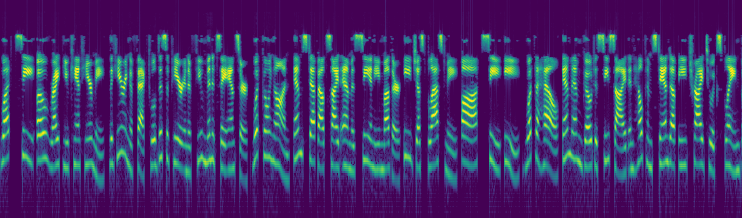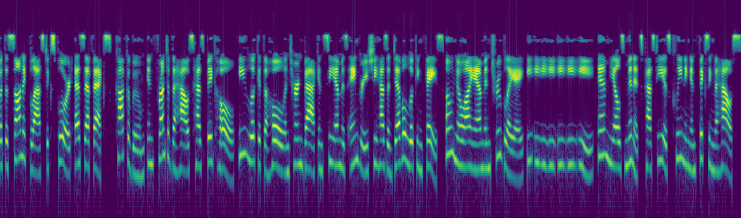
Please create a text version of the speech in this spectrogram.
What? See, oh right you can't hear me. The hearing effect will disappear in a few minutes A answer. What going on? M step outside M is C and E mother. E just blast me. Ah, C, E, what the hell? M M go to seaside and help him stand up E tried to explain but the sonic blast explored. SFX, cockaboom, in front of the house has big hole. E look at the hole and turn back and see M is angry she has a devil looking face. Oh no I am in trouble E E E E E E E. M yells minutes past E is cleaning and fixing the house.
